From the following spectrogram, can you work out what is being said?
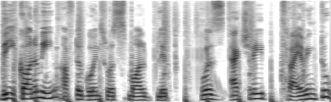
The economy, after going through a small blip, was actually thriving too.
